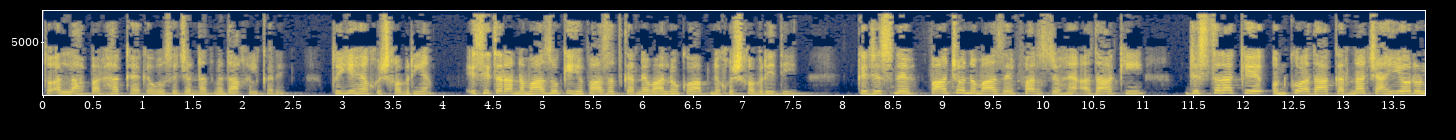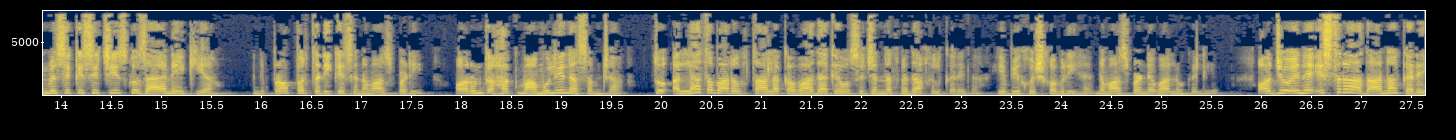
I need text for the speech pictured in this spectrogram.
تو اللہ پر حق ہے کہ وہ اسے جنت میں داخل کرے۔ تو یہ ہے خوشخبریاں۔ اسی طرح نمازوں کی حفاظت کرنے والوں کو آپ نے خوشخبری دی کہ جس نے پانچوں نمازیں فرض جو ہے ادا کی جس طرح کے ان کو ادا کرنا چاہیے اور ان میں سے کسی چیز کو ضائع نہیں کیا یعنی پراپر طریقے سے نماز پڑھی اور ان کا حق معمولی نہ سمجھا، تو اللہ تبارک تعالیٰ کا وعدہ کہ اسے جنت میں داخل کرے گا۔ یہ بھی خوشخبری ہے نماز پڑھنے والوں کے لیے۔ اور جو انہیں اس طرح ادا نہ کرے،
